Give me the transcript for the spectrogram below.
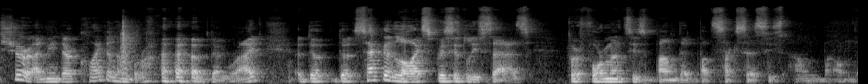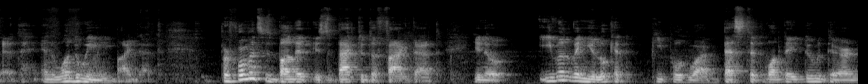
Sure. I mean, there are quite a number of them, right? The the second law explicitly says performance is bounded, but success is unbounded. And what do we mean by that? Performance is bounded is back to the fact that you know even when you look at people who are best at what they do, they're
